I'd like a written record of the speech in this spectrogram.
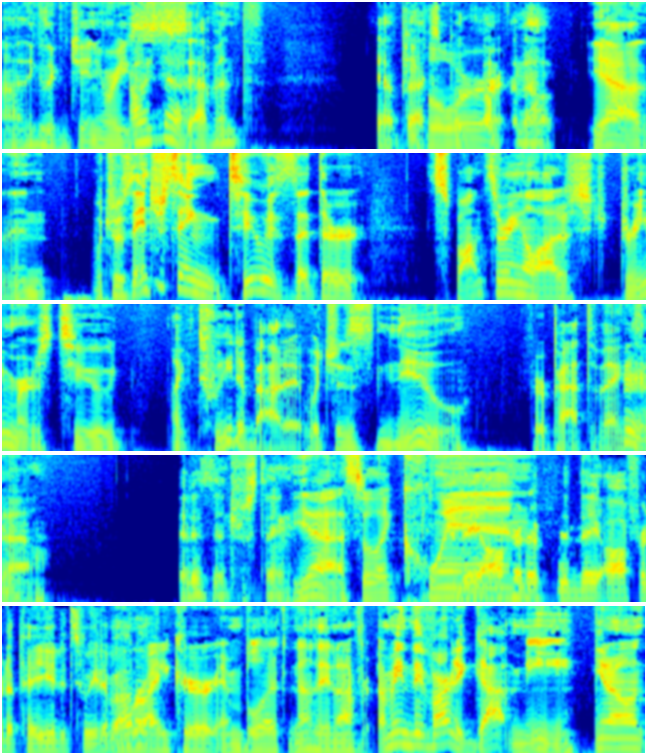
uh, I think it's like January Oh, yeah. seventh. Yeah, people were- out. Yeah, and which was interesting too is that they're sponsoring a lot of streamers to like tweet about it, which is new for Path Hmm. of Exile. It is interesting. Yeah, so like Quin, Did they offer to did they offer to pay you to tweet about it? Riker, and Blood. No, they didn't offer. I mean, they've already got me. You know,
